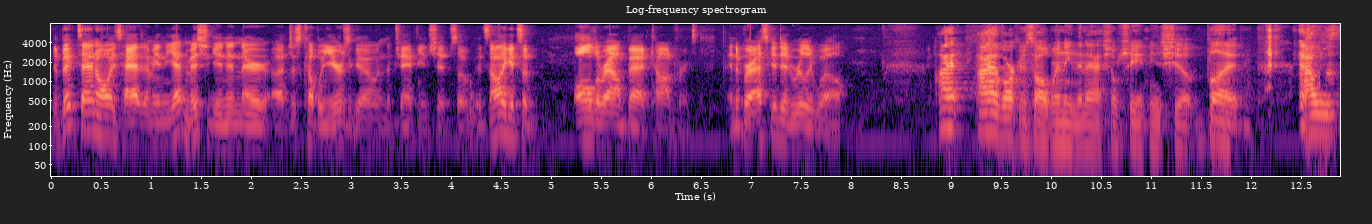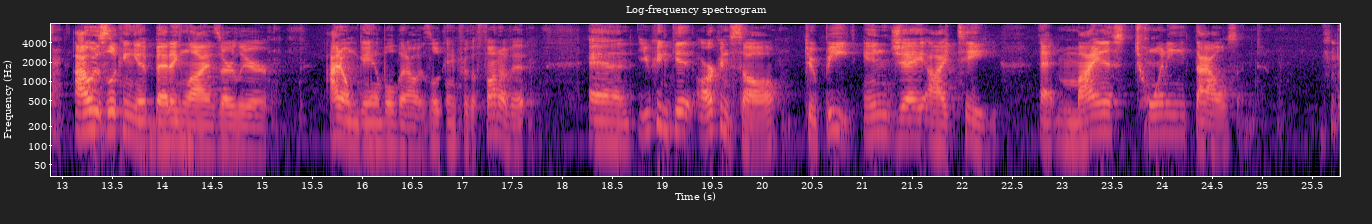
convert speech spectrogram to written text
the Big Ten always has. I mean, you had Michigan in there uh, just a couple years ago in the championship, so it's not like it's a all-around bad conference. And Nebraska did really well. I I have Arkansas winning the national championship, but I was I was looking at betting lines earlier. I don't gamble, but I was looking for the fun of it, and you can get Arkansas to beat NJIT at minus twenty thousand.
